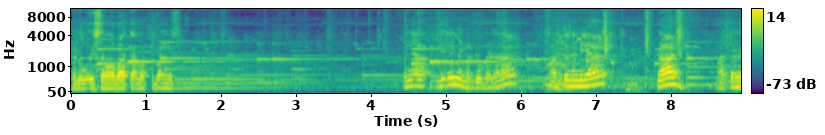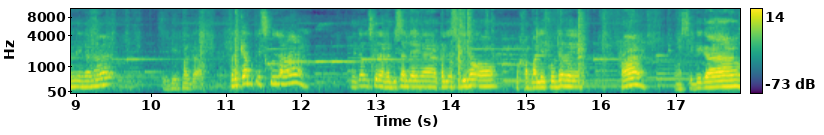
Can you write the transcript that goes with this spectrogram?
Kaluoy sa mga bata mga kabangis. Kanya, di na may magduga na. Mato na niya. Dan, mato na niya na. Sige, pag... Pagkam ka eskwela ha. Pagkam eskwela, kabisan dahil nga kanya sa ginoo, makabalik ko dere. Ha? O, sige gang.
